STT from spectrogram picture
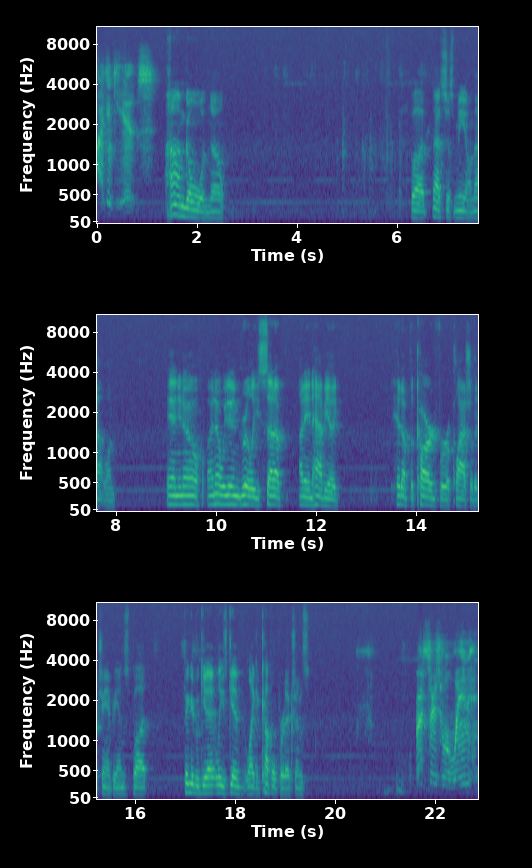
I think he is. I'm going with no. But that's just me on that one. And you know, I know we didn't really set up I didn't have you hit up the card for a Clash of the Champions, but figured we could at least give like a couple predictions. Wrestlers will win and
